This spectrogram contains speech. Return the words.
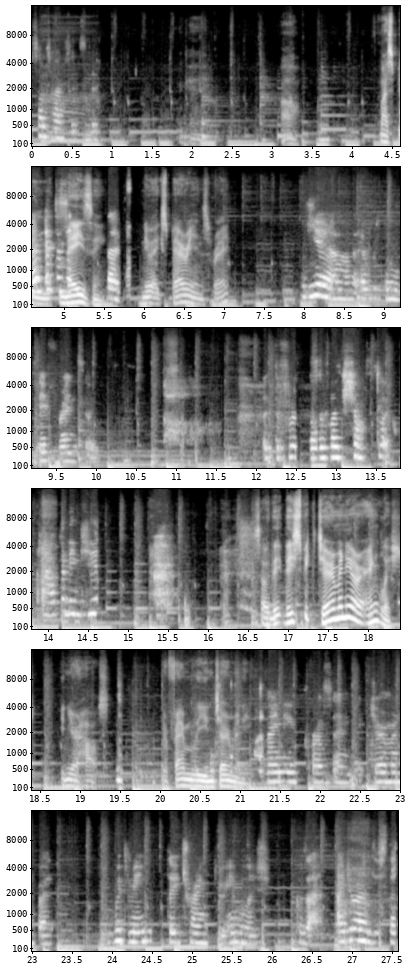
sometimes it's different. Okay. Wow. Must be And at the same amazing. New experience, right? yeah, everything different. So the first, I was like shocked, like what's happening here? So they, they speak Germany or English in your house? Your family in Germany. Ninety percent like German, but with me they trying to English because I, I don't understand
